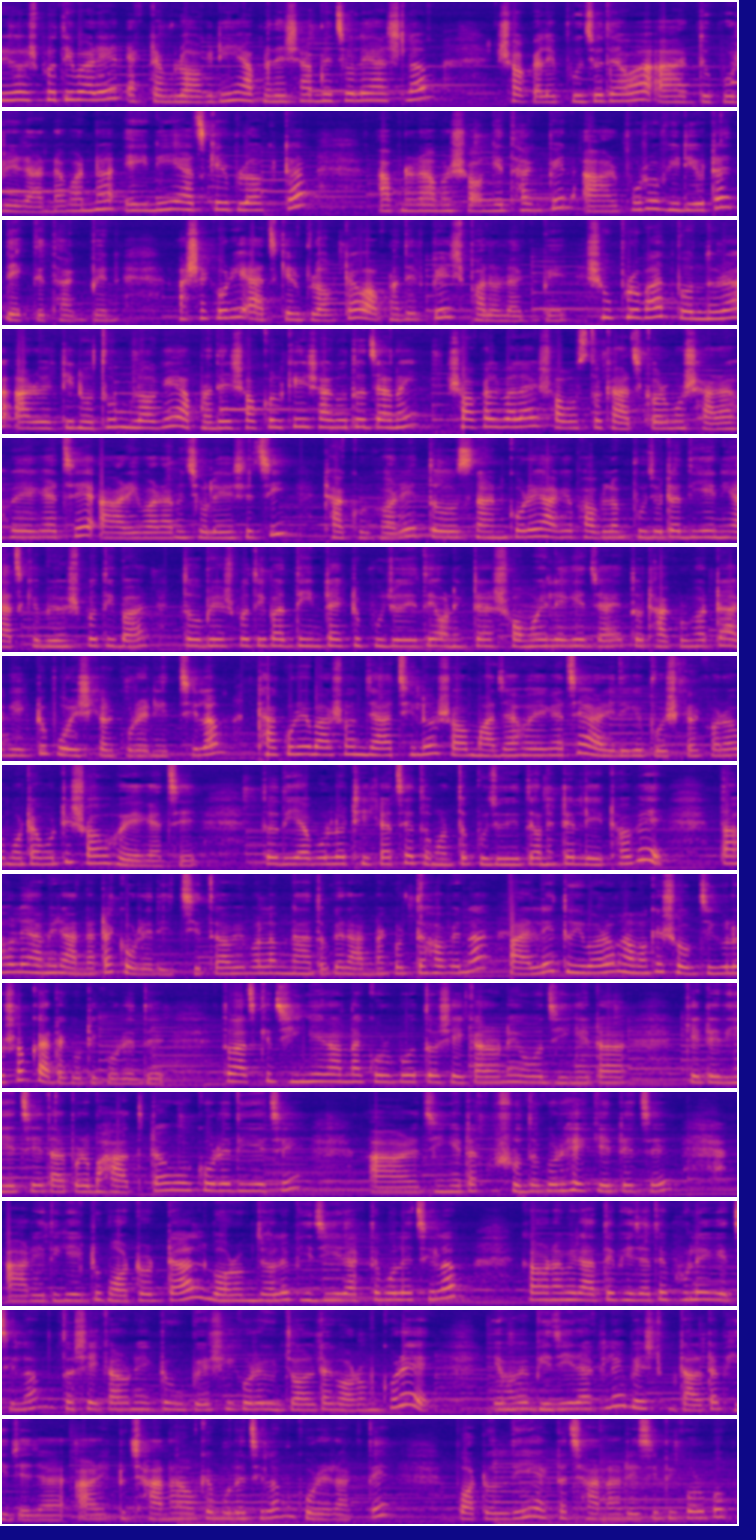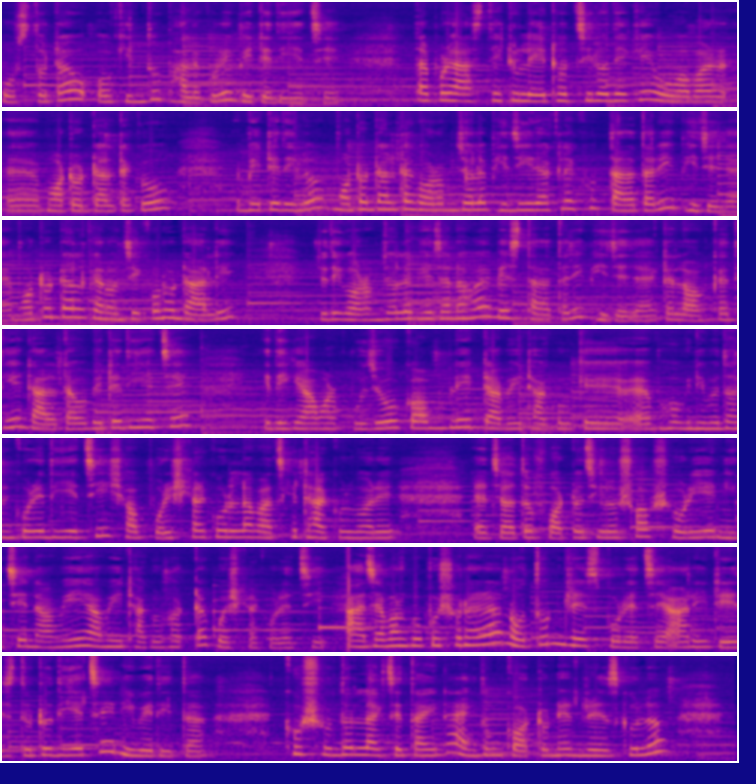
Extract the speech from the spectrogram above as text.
বৃহস্পতিবারের একটা ব্লগ নিয়ে আপনাদের সামনে চলে আসলাম। সকালে পুজো দেওয়া আর দুপুরে রান্নাবান্না, এই নিয়ে আজকের ব্লগটা আপনারা আমার সঙ্গে থাকবেন আর পুরো ভিডিওটা দেখতে থাকবেন। আশা করি আজকের ব্লগটাও আপনাদের বেশ ভালো লাগবে। সুপ্রভাত বন্ধুরা, আরও একটি নতুন ব্লগে আপনাদের সকলকেই স্বাগত জানাই। সকালবেলায় সমস্ত কাজকর্ম সারা হয়ে গেছে আর এবার আমি চলে এসেছি ঠাকুর ঘরে। তো স্নান করে আগে ভাবলাম পুজোটা দিয়ে নিই, আজকে বৃহস্পতিবার। তো বৃহস্পতিবার দিনটা একটু পুজো দিতে অনেকটা সময় লেগে যায়, তো ঠাকুর ঘরটা আগে একটু পরিষ্কার করে নিচ্ছিলাম। ঠাকুরের বাসন যা ছিল সব মাজা হয়ে গেছে আর এদিকে পরিষ্কার করাও মোটামুটি সব হয়ে গেছে। তো দিয়া বলল, ঠিক আছে, তোমার তো পুজো দিতে অনেকটা লেট হবে, তাহলে আমি রান্নাটা করে দিচ্ছি। তো আমি বললাম, না, তোকে রান্না করতে হবে না। পারলে তুই বরং আমাকে সবজিগুলো সব কাটাকুটি করে দে। তো আজকে ঝিঙে রান্না করব, তো সেই কারণে ও ঝিঙেটা কেটে দিয়েছে, তারপরে ভাতটাও ও করে দিয়েছে। আর ঝিঙেটা খুব সুন্দর করে কেটেছে। আর এদিকে একটু মটর ডাল গরম জলে ভিজিয়ে রাখতে বলেছিলাম, কারণ আমি রাতে ভেজাতে ভুলে গেছিলাম। তো সেই কারণে একটু বেশি করে জলটা গরম করে এভাবে ভিজিয়ে রাখলে বেশ ডালটা ভিজে যায়। আর একটু ছানা ওকে বলেছিলাম করে রাখতে। পটল দিয়ে একটা ছানার রেসিপি করব, পোস্তটাও ও কিন্তু ভালো করে বেটে দিয়েছে। তারপরে আসতে একটু লেট হচ্ছিল দেখে ও আবার মটর ডালটাকেও বেটে দিল। মটর ডালটা গরম জলে ভিজিয়ে রাখলে খুব তাড়াতাড়ি ভিজে যায়। মটর ডাল কেন? যে কোনো ডালই যদি গরম জলে ভেজানো হয়, বেশ তাড়াতাড়ি ভিজে যায়। একটা লঙ্কা দিয়ে ডালটাও বেটে দিয়েছে। এদিকে আমার পুজোও কমপ্লিট আমি ঠাকুরকে ভোগ নিবেদন করে দিয়েছি, সব পরিষ্কার করলাম। আজকে ঠাকুর ঘরে যত ফটো ছিল সব সরিয়ে নিচে নামিয়ে আমি ঠাকুর ঘরটা পরিষ্কার করেছি। আজ আমার গোপু সোনারা নতুন ড্রেস পরেছে আর এই ড্রেস দুটো দিয়েছে নিবেদিতা। খুব সুন্দর লাগছে, তাই না? একদম কটনের ড্রেসগুলো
